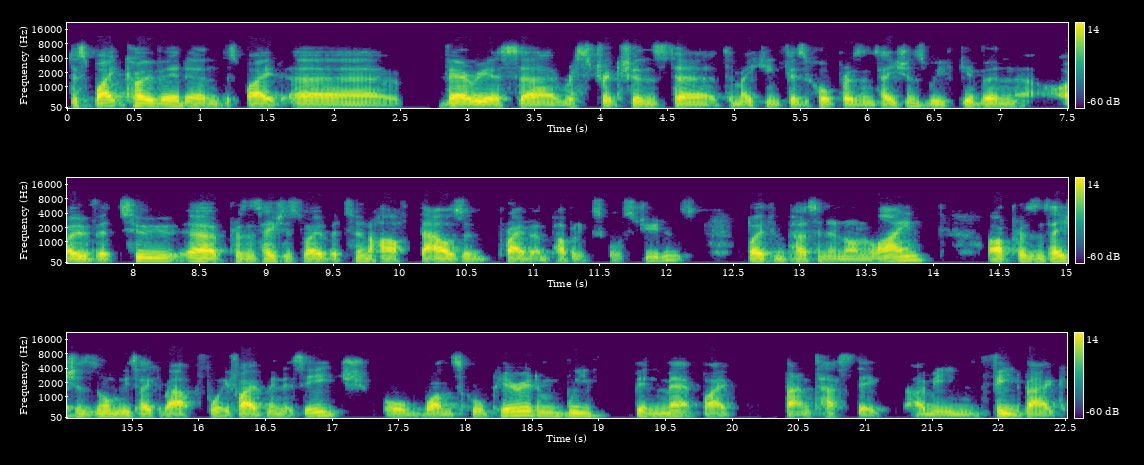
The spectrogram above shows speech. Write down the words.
despite COVID and despite uh, various uh, restrictions to, to making physical presentations. We've given over two uh, presentations to over two and a half thousand private and public school students, both in person and online. Our presentations normally take about 45 minutes each or one school period, and we've been met by fantastic, I mean, feedback,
